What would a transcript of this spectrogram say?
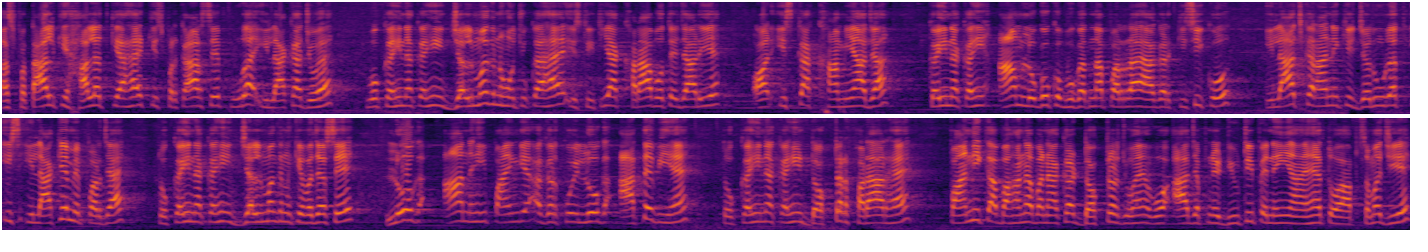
अस्पताल की हालत क्या है? किस प्रकार से पूरा इलाका जो है वो कहीं ना कहीं जलमग्न हो चुका है, स्थितियाँ खराब होते जा रही है और इसका खामियाजा कहीं ना कहीं आम लोगों को भुगतना पड़ रहा है। अगर किसी को इलाज कराने की ज़रूरत इस इलाके में पड़ जाए तो कहीं ना कहीं जलमग्न के वजह से लोग आ नहीं पाएँगे। अगर कोई लोग आते भी हैं तो कहीं ना कहीं डॉक्टर फरार है। पानी का बहाना बनाकर डॉक्टर जो हैं, वो आज अपने ड्यूटी पे नहीं आए हैं। तो आप समझिए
